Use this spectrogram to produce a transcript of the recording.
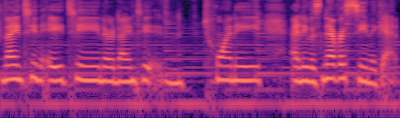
1918 or 1920 and he was never seen again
